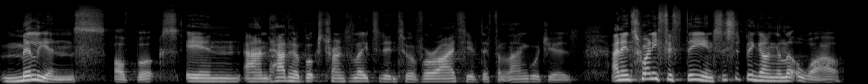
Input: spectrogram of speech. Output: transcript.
millions of books in, and had her books translated into a variety of different languages. And in 2015, so this has been going a little while,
